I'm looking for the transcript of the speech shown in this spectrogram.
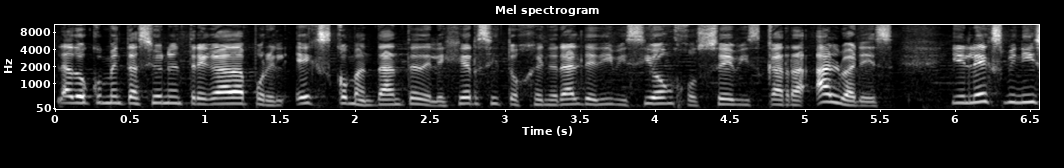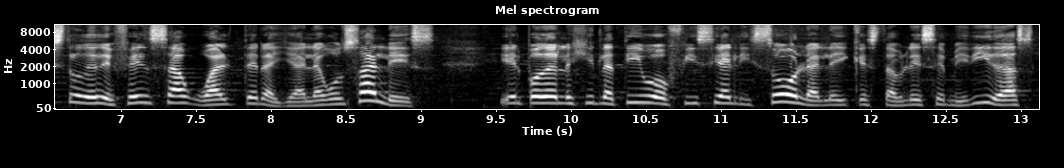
la documentación entregada por el ex comandante del Ejército General de División José Vizcarra Álvarez y el ex ministro de Defensa Walter Ayala González. Y el Poder Legislativo oficializó la ley que establece medidas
